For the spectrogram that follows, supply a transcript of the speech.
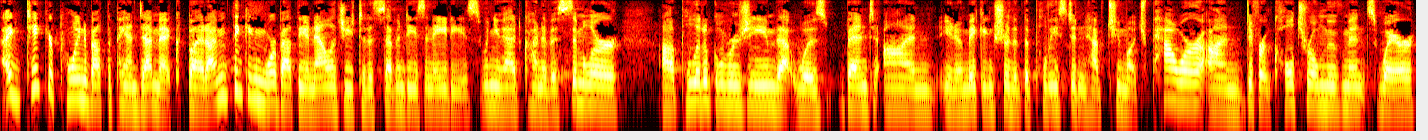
I take your point about the pandemic, but I'm thinking more about the analogy to the 70s and 80s when you had kind of a similar uh, political regime that was bent on, you know, making sure that the police didn't have too much power, on different cultural movements. Where,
